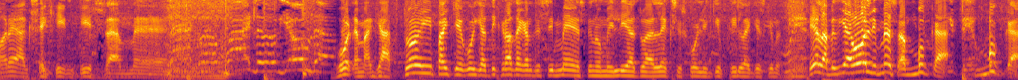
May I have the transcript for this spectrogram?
Ωραία ξεκινήσαμε. Όλα, μα γι' αυτό είπα και εγώ γιατί κράταγαν τις σημαίες στην ομιλία του Αλέξη σχολική φύλακες και... Έλα παιδιά όλοι μέσα μπούκα Μπούκα.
